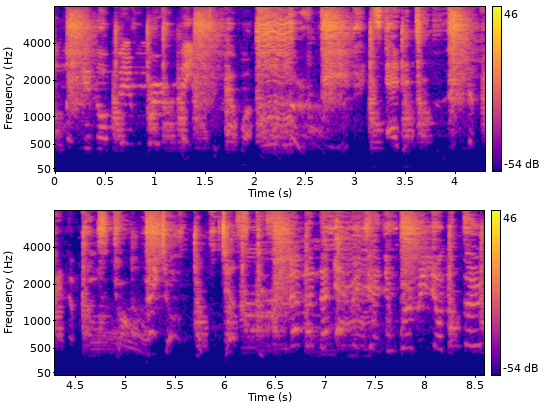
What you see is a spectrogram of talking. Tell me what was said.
Ellie in November 8th. So now our birthday is added to the list of enemies. Major justice. Now, now, now, every January on the 3rd.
